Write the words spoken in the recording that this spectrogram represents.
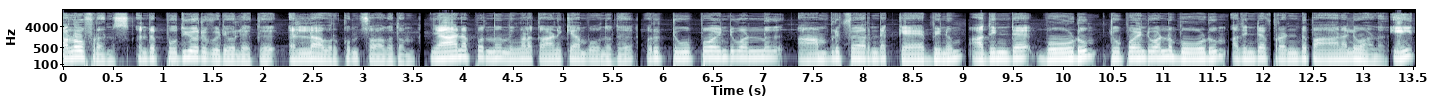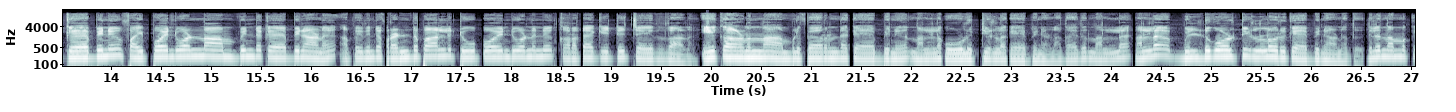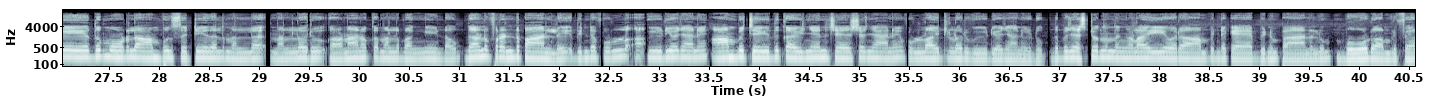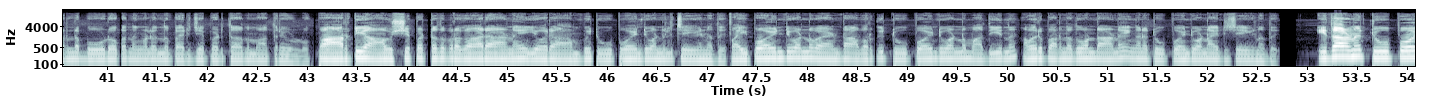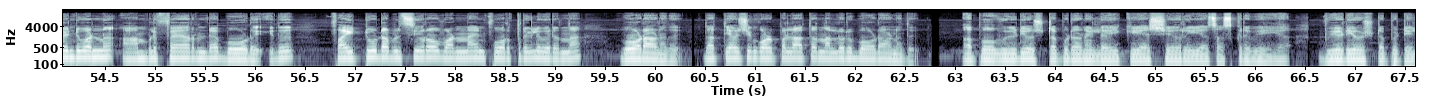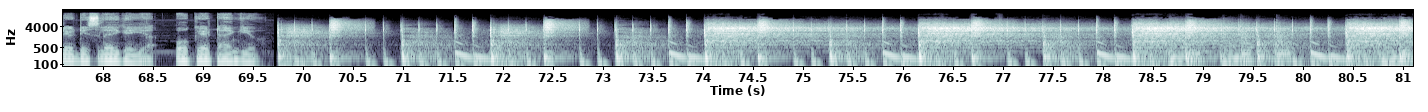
Hello friends എന്റെ പുതിയൊരു വീഡിയോയിലേക്ക് എല്ലാവർക്കും സ്വാഗതം. ഞാനപ്പോൾ ഇന്ന് നിങ്ങളെ കാണിക്കാൻ പോകുന്നത് ഒരു ടു പോയിന്റ് വണ്ണ് ആംപ്ലിഫയറിന്റെ ക്യാബിനും അതിന്റെ ബോർഡും ടു പോയിന്റ് വണ്ണ് ബോർഡും അതിന്റെ ഫ്രണ്ട് പാനലുമാണ് ഈ ക്യാബിന് ഫൈവ് പോയിന്റ് വൺ ആംബിന്റെ ക്യാബിനാണ് അപ്പൊ ഇതിന്റെ ഫ്രണ്ട് പാനൽ ടു പോയിന്റ് വണ്ണിന് കറക്റ്റ് ആക്കിയിട്ട് ചെയ്തതാണ്. ഈ കാണുന്ന ആംപ്ലിഫയറിന്റെ ക്യാബിന് നല്ല ക്വാളിറ്റി ഉള്ള ക്യാബിനാണ് അതായത് നല്ല നല്ല ബിൽഡ് ക്വാളിറ്റി ഉള്ള ഒരു ക്യാബിനാണിത് ഇതിൽ നമുക്ക് ഏത് മോഡൽ ആംബും സെറ്റ് ചെയ്താലും നല്ല നല്ലൊരു കാണാനൊക്കെ നല്ല ഭംഗിയുണ്ടാവും. ഇതാണ് ഫ്രണ്ട് പാനൽ ഇതിന്റെ ഫുൾ വീഡിയോ ഞാൻ ആമ്പ് ചെയ്ത് കഴിഞ്ഞതിന് ശേഷം ഞാൻ ഫുൾ ആയിട്ടുള്ള ഒരു വീഡിയോ ഞാൻ ഇടും. ഇതിപ്പോ ജസ്റ്റ് ഒന്ന് നിങ്ങളെ ഈ ഒരു ആമ്പിന്റെ ക്യാബിനും പാനലും ബോർഡും ആംപ്ലിഫയറിന്റെ ബോർഡും ഒക്കെ നിങ്ങളെ ഒന്ന് പരിചയപ്പെടുത്താന്ന് മാത്രമേ ഉള്ളൂ. പാർട്ടി ആവശ്യപ്പെട്ടത് പ്രകാരമാണ് ഈ ഒരു ആമ്പ് ടു പോയിന്റ് വണ്ണിൽ ചെയ്യുന്നത്. ഫൈവ് പോയിന്റ് വണ്ണ് വേണ്ട അവർക്ക് ടു പോയിന്റ് വണ്ണ് മതിയെന്ന് അവർ പറഞ്ഞതുകൊണ്ടാണ് ഇങ്ങനെ ടു പോയിന്റ് വൺ ആയിട്ട് ചെയ്യുന്നത്. ഇതാണ് ടു പോയിന്റ് വണ്ണ് ആംപ്ലിഫയറിന്റെ ബോർഡ് ഇത് five two double zero one nine four ത്രീയിൽ വരുന്ന ബോർഡാണിത്. ഇത് അത്യാവശ്യം കുഴപ്പമില്ലാത്ത നല്ലൊരു ബോർഡാണിത്. അപ്പോൾ വീഡിയോ ഇഷ്ടപ്പെടുകയാണെങ്കിൽ ലൈക്ക് ചെയ്യുക ഷെയർ ചെയ്യുക സബ്സ്ക്രൈബ് ചെയ്യുക. വീഡിയോ ഇഷ്ടപ്പെട്ടില്ലെങ്കിൽ ഡിസ്ലൈക്ക് ചെയ്യുക. Okay thank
